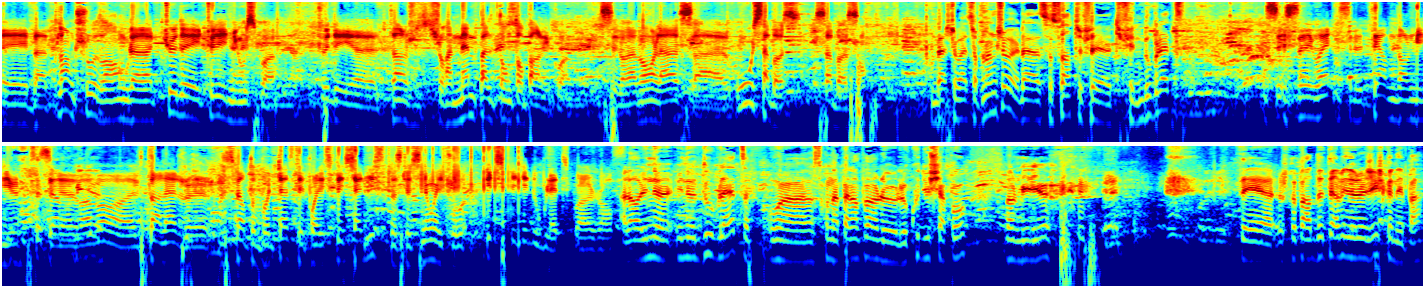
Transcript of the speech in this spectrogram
Et bah plein de choses, hein. Oulala, que des, que des news quoi. Que des. euh, putain, je- j'aurais même pas le temps de t'en parler quoi. C'est vraiment là, ça. Ouh, ça bosse, ça bosse. hein. Bah je te vois sur plein de shows et là ce soir tu fais, tu fais une doublette. C'est, ouais, c'est le terme dans le milieu. C'est vraiment. euh, putain, là, je- j'espère ton podcast est pour les spécialistes parce que sinon il faut expliquer doublette quoi. Genre, Alors une, une doublette ou ce qu'on appelle un peu le, le coup du chapeau dans le milieu. Euh, je prépare deux terminologies que je connais pas.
